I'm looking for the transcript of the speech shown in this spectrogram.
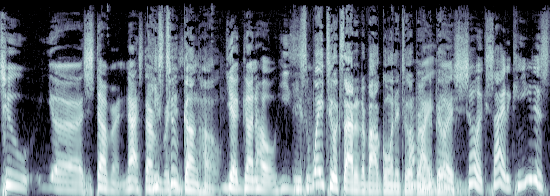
too uh stubborn. Not stubborn. he's too gung ho. Yeah, gun ho. He's He's way too excited about going into a Oh burning my building. god, so excited! Can you just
